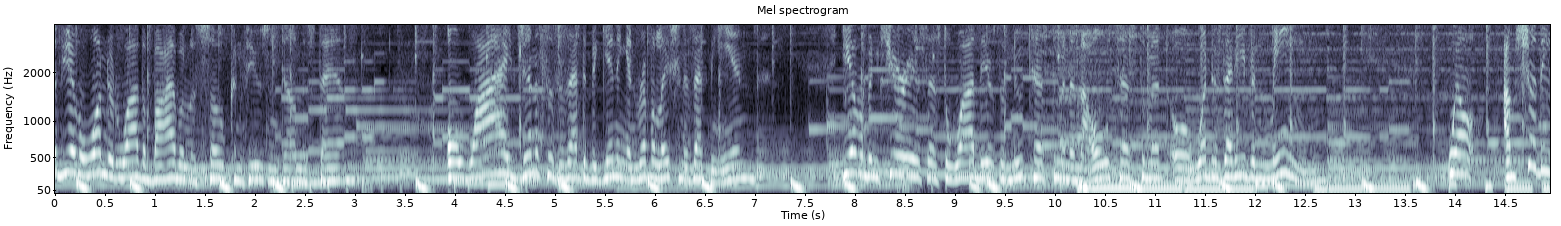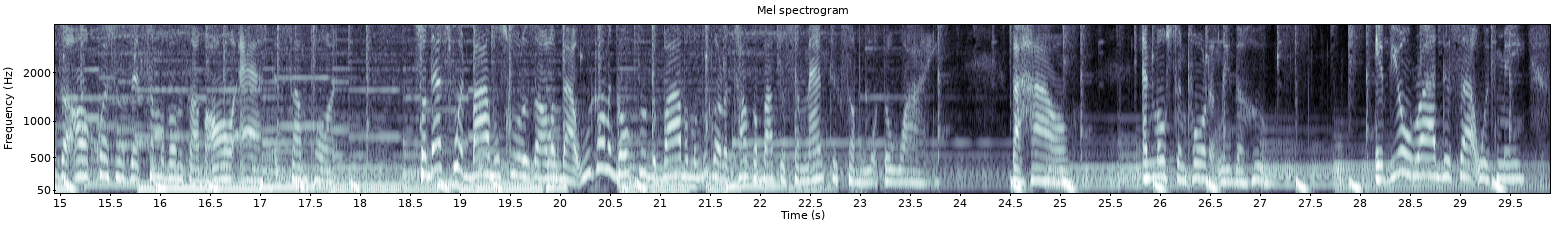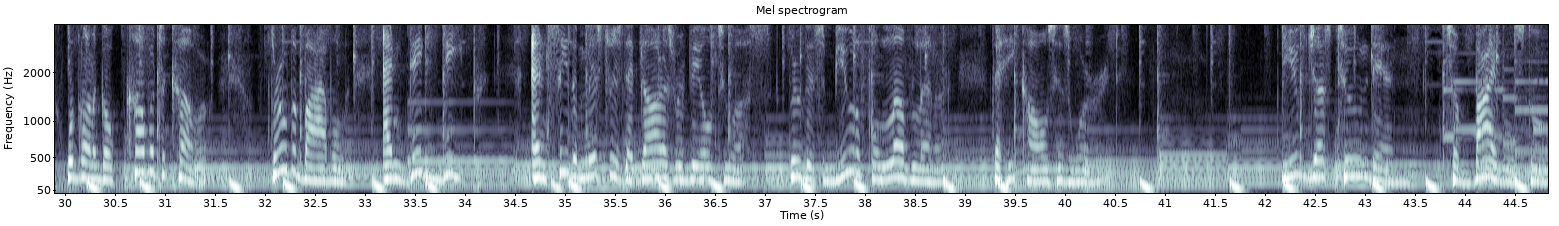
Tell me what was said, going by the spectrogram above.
have you ever wondered why the Bible is so confusing to understand? Or why Genesis is at the beginning and Revelation is at the end? You ever been curious as to why there's a New Testament and the Old Testament, or what does that even mean? Well, I'm sure these are all questions that some of us have all asked at some point. So that's what Bible school is all about. We're going to go through the Bible and we're going to talk about the semantics of the why, the how, and most importantly, the who. If you'll ride this out with me, we're going to go cover to cover through the Bible and dig deep and see the mysteries that God has revealed to us through this beautiful love letter that He calls His Word. You've just tuned in to Bible School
